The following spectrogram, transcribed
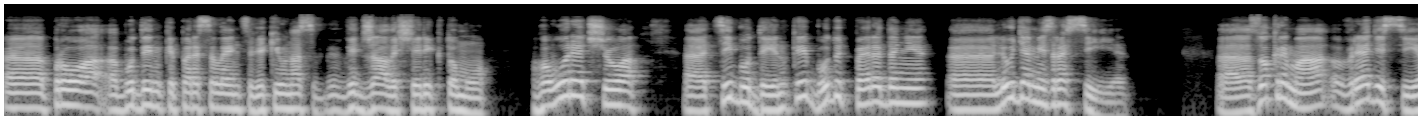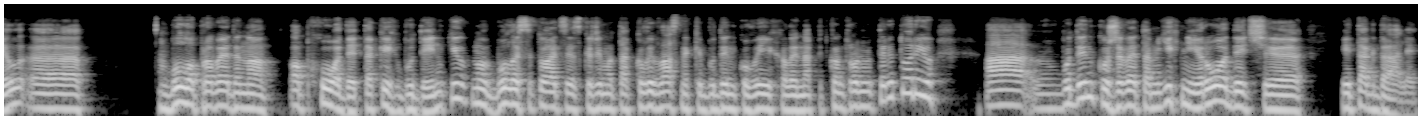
е, про будинки переселенців, які у нас віджали ще рік тому, говорять, що е, ці будинки будуть передані е, людям із Росії. Е, Зокрема, в ряді сіл е, було проведено обходи таких будинків. Ну, була ситуація, скажімо так, коли власники будинку виїхали на підконтрольну територію, а в будинку живе там їхній родич е, і так далі.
